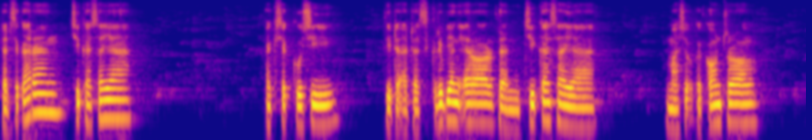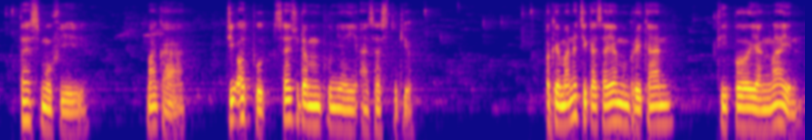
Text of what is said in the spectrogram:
Dan sekarang jika saya eksekusi, tidak ada script yang error, dan jika saya masuk ke control, test movie, maka di output saya sudah mempunyai Asa Studio. Bagaimana jika saya memberikan tipe yang lain?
